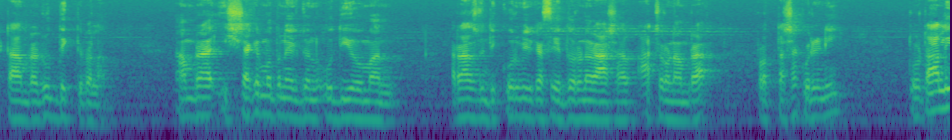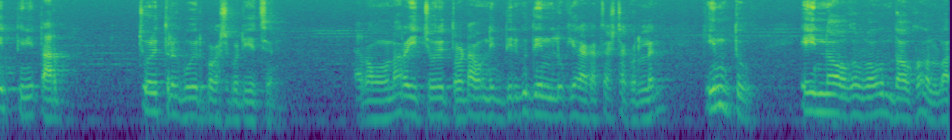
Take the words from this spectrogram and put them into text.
একটা আমরা রূপ দেখতে পেলাম। আমরা ইশরাকের মতন একজন উদীয়মান রাজনৈতিক কর্মীর কাছে এ ধরনের আশার আচরণ আমরা প্রত্যাশা করিনি। টোটালি তিনি তার চরিত্রের বইয়ের প্রকাশ ঘটিয়েছেন এবং ওনার এই চরিত্রটা উনি দীর্ঘদিন লুকিয়ে রাখার চেষ্টা করলেন। কিন্তু এই নগর ভবন দখল বা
